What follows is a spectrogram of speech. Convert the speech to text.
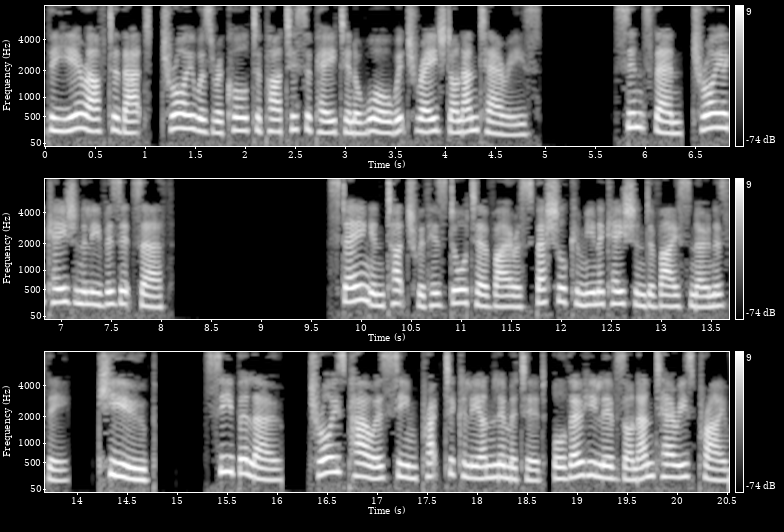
The year after that, Troy was recalled to participate in a war which raged on Antares. Since then, Troy occasionally visits Earth, staying in touch with his daughter via a special communication device known as the Cube. See below. Troy's powers seem practically unlimited, although he lives on Antares Prime,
